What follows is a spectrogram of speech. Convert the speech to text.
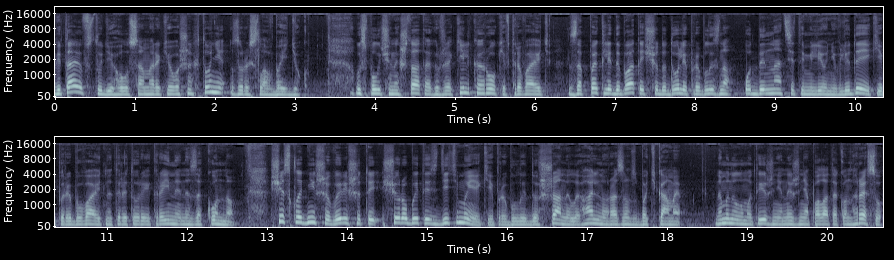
Вітаю в студії Голосу Америки у Вашингтоні. Зорислав Байдюк. У Сполучених Штатах вже кілька років тривають запеклі дебати щодо долі приблизно 11 мільйонів людей, які перебувають на території країни незаконно. Ще складніше вирішити, що робити з дітьми, які прибули до США нелегально разом з батьками. На минулому тижні Нижня палата Конгресу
